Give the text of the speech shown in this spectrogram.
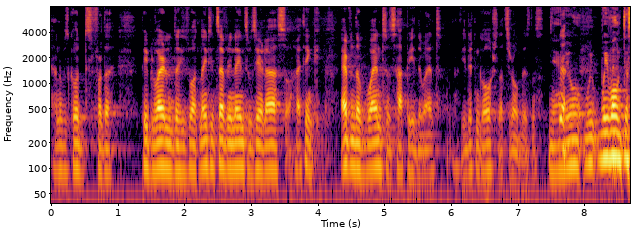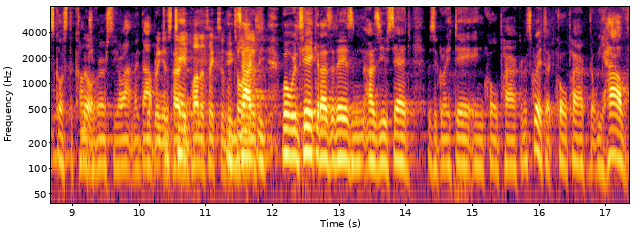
and it was good for the people of Ireland that he's what, 1979 was here last, so I think everyone that went was happy they went. If you didn't go, that's your own business. Yeah, we won't, we, we won't discuss the controversy or anything like that. We'll bring in just party take- politics Exactly. Well, we'll take it as it is, and as you said, it was a great day in Croke Park, and it's great at Croke Park that we have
